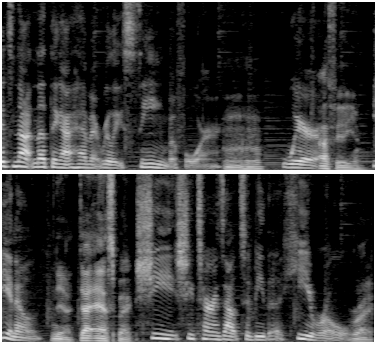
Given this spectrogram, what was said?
it's not nothing I haven't really seen before. Mm-hmm. Where I feel you. you know Yeah, that aspect. she she turns out to be the hero Right,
